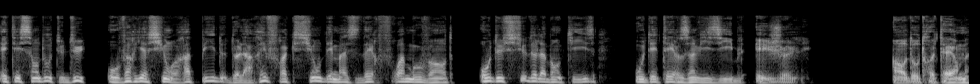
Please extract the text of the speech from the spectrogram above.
étaient sans doute dues aux variations rapides de la réfraction des masses d'air froid mouvantes au-dessus de la banquise ou des terres invisibles et gelées. En d'autres termes,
